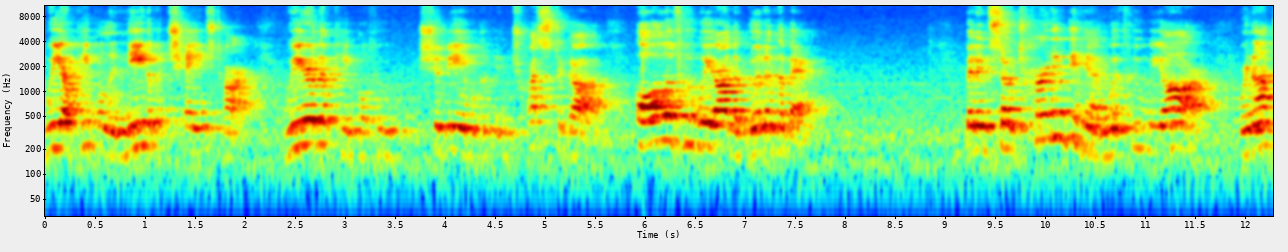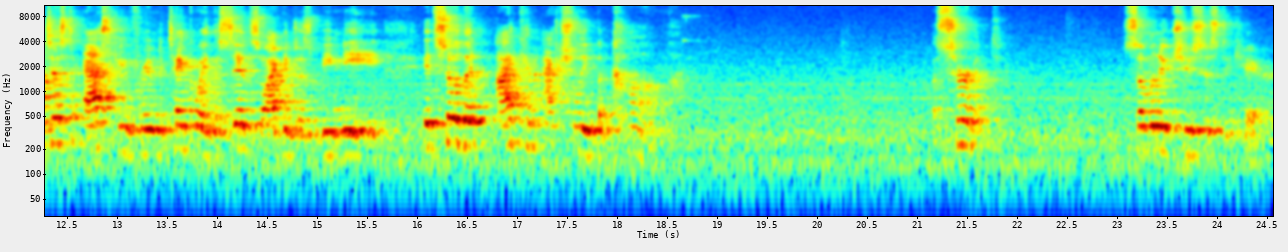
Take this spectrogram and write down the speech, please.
We are people in need of a changed heart. We are the people who should be able to entrust to God all of who we are, the good and the bad. But in so turning to Him with who we are, we're not just asking for Him to take away the sin so I can just be me. It's so that I can actually become a servant someone who chooses to care,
